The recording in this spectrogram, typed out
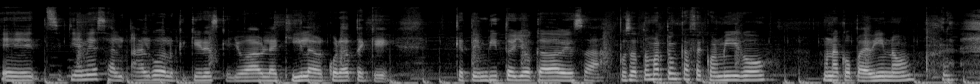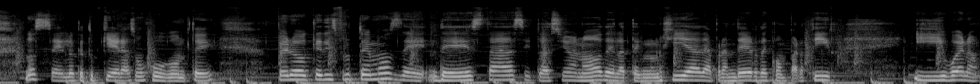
Eh, si tienes algo de lo que quieres que yo hable aquí, acuérdate que que te invito yo cada vez a, pues a tomarte un café conmigo, una copa de vino, no sé, lo que tú quieras, un jugo, pero que disfrutemos de, de esta situación, ¿no? De la tecnología, de aprender, de compartir. Y bueno,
